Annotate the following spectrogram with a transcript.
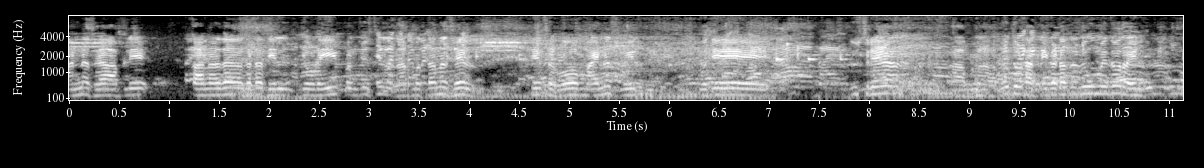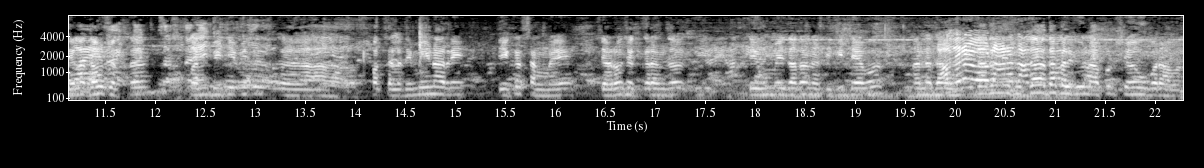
अन्यथा आपले तानादा गटातील जेवढेही पंचवीस तीस हजार मतदान असेल ते सर्व मायनस होईल. व ते दुसऱ्या आपला उद्धव ठाकरे गटाचा जो उमेदवार राहील त्याला जाऊ शकतं. पण बी जे पीचं पक्षाला ते मिळणार नाही. एकच सांगणं आहे सर्व शेतकऱ्यांचं की ते उमेदवारांना तिकीट द्यावं. आणि दादांनी सुद्धा दखल घेऊन आपण शिवाय उभं राहावं.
